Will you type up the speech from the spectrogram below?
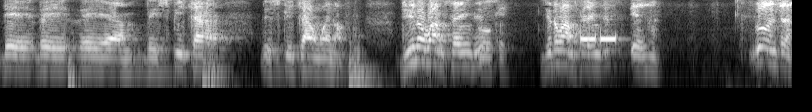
the the the, um, the speaker the speaker went off. Do you know why I'm saying this? Okay. Do you know why I'm saying this? Yeah. Go on, sir.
